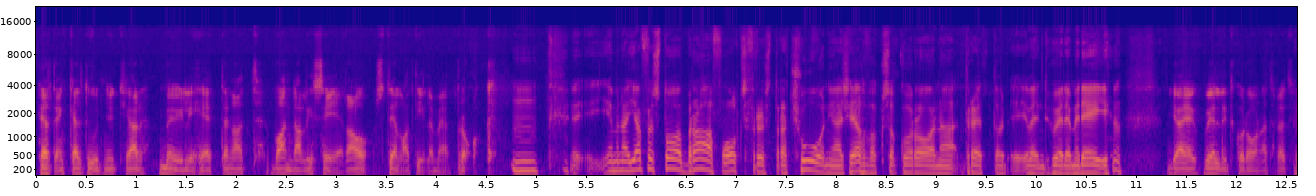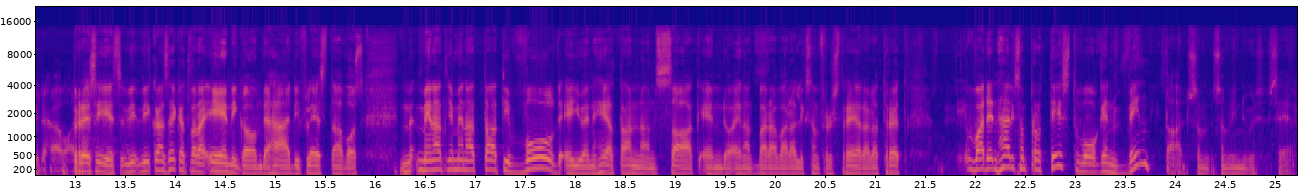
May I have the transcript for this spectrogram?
helt enkelt utnyttjar möjligheten att vandalisera och ställa till med bråk. Mm. Jag menar, jag förstår bra folks frustration. Jag är själv också coronatrött och jag vet inte, hur är det med dig? Jag är väldigt coronatrött vid det här laget. Precis, vi, vi, kan säkert vara eniga om det här, de flesta av oss. Men att jag menar, att ta till våld är ju en helt annan sak ändå än att bara vara liksom frustrerad och trött. Var den här liksom protestvågen väntad som, som vi nu ser?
